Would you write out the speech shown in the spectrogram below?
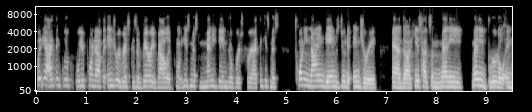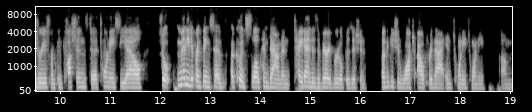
But yeah, I think, Luke, what you pointed out, the injury risk is a very valid point. He's missed many games over his career. I think he's missed 29 games due to injury. And uh, he's had some many, many brutal injuries from concussions to torn ACL. So many different things have uh, could slow him down. And tight end is a very brutal position. I think you should watch out for that in 2020 um,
